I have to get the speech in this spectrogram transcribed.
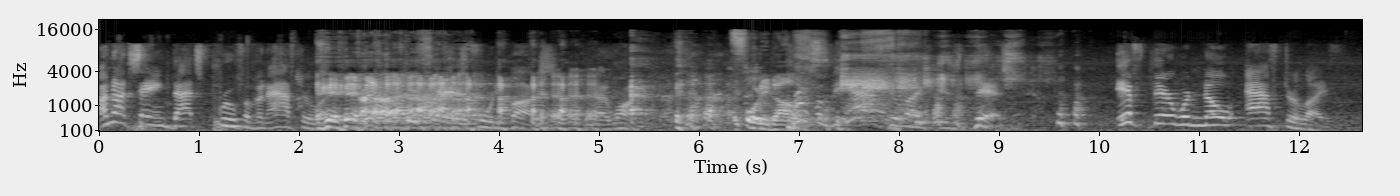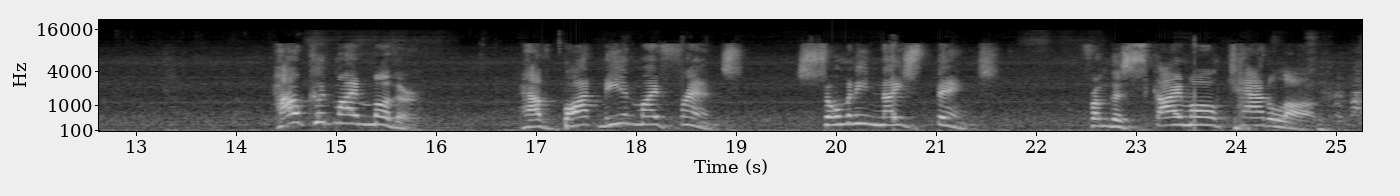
I'm not saying that's proof of an afterlife. I'm just saying it's 40 bucks that I won. $40. Proof of the afterlife is this. If there were no afterlife, how could my mother have bought me and my friends so many nice things from the Sky Mall catalog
